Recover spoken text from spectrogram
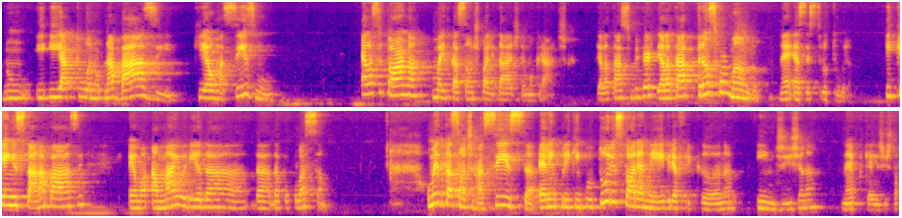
num, e, e, atua no, na base, que é o racismo, ela se torna uma educação de qualidade democrática que ela está subvertendo, ela está transformando né, essa estrutura. E quem está na base é uma, a maioria da, da, da população. Uma educação antirracista, ela implica em cultura e história negra e africana e indígena, né, porque aí a gente está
